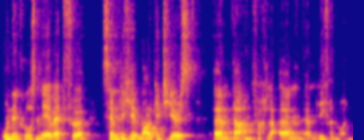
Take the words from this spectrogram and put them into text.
und einen großen Mehrwert für sämtliche Marketeers ähm, da einfach ähm, ähm liefern wollen.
